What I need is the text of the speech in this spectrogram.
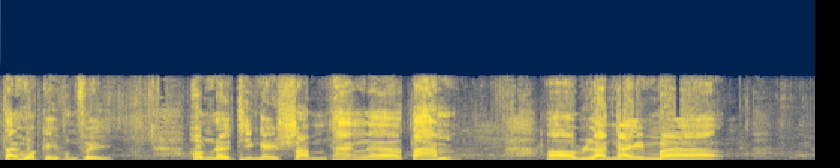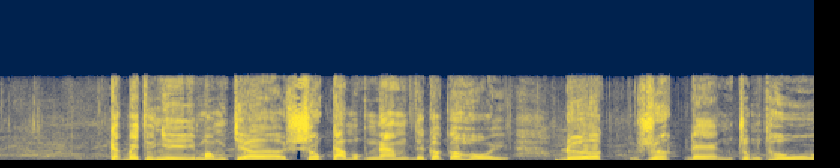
tại Hoa Kỳ quý vị hôm nay thì ngày rằm tháng ờ, 8 à, ờ, là ngày mà các bé thiếu nhi mong chờ suốt cả một năm để có cơ hội được rước đèn trung thu,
